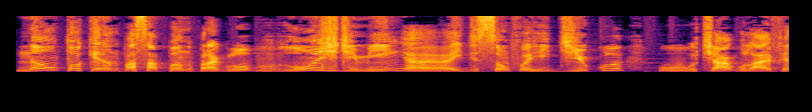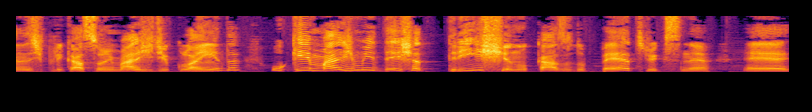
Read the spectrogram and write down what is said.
não tô querendo passar pano pra Globo, longe de mim, a edição foi ridícula, o Thiago Leifert nas explicações mais ridículo ainda. O que mais me deixa triste no caso do Patricks, né, é,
